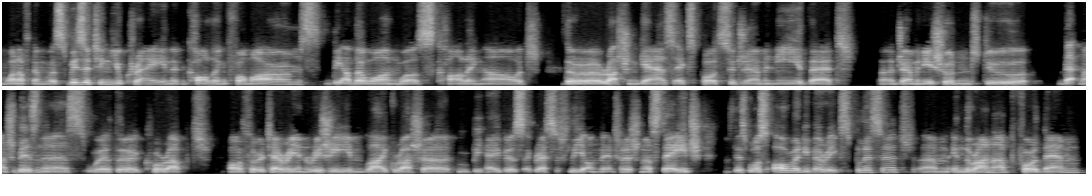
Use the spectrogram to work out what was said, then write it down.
one of them was visiting ukraine and calling for more arms the other one was calling out the russian gas exports to germany that uh, germany shouldn't do that much business with a corrupt authoritarian regime like Russia who behaves aggressively on the international stage. This was already very explicit um, in the run up for them.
